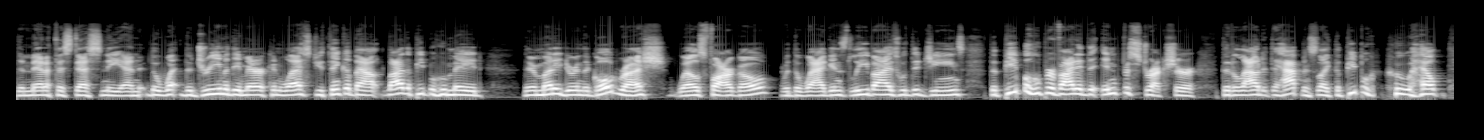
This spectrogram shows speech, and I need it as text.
the manifest destiny and the the dream of the American West. You think about a lot of the people who made their money during the gold rush, Wells Fargo with the wagons, Levi's with the jeans, the people who provided the infrastructure that allowed it to happen. So like the people who helped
